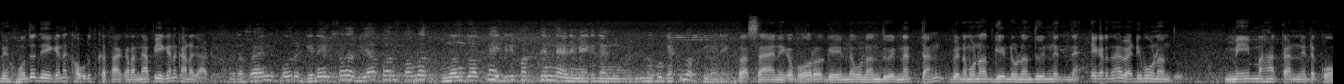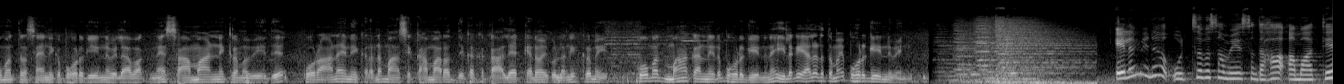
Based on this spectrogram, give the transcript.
මේ හොඳ දේ ගැන කවුරුත් කතා කරන්නේ. අපි ඒ ගැන කනගාටු වෙනවා. රසායනික පොහොර ගෙනීම සඳහා ව්‍යාපාර කවුරුත් උනන්දුවක් නැහැ ඉදිරිපත් වෙන්නේ නැහැ මේක දැන් ලොකු ගැටලුවක් වෙනවා රසායනික පොහොර ගේන්න උනන්දු වෙන්නේ නැත්නම් වෙන මොනවත් ගේන්න උනන්දු වෙන්නේ නැහැ. ඒකට තමයි වැඩිම උනන්දුව. මේ මහ කන්නට කොමත් රසායනික පොහොර ගේන්න වෙලාවක් නැහැ. සාමාන්‍ය ක්‍රමවේද පොහොර ආනයනය කරන මාසෙක හමාරක් දෙකක කාලයක් යනවා ඒගොල්ලන්ගේ ක්‍රමයේ. කොමත් මහ කන්නට පොහොර ගේන්නේ නැහැ. ඊළඟ යාලට තමයි පොහොර ගේන්න වෙන්නේ. එළමෙන උත්සව සමය සඳහා අමාත්‍ය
